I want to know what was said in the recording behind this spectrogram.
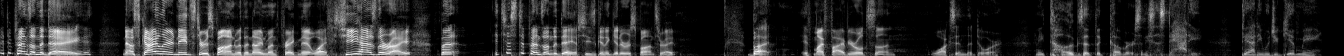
it depends on the day. Now, Skylar needs to respond with a nine month pregnant wife. She has the right, but it just depends on the day if she's going to get a response, right? But if my five year old son walks in the door and he tugs at the covers and he says, Daddy, Daddy, would you give me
